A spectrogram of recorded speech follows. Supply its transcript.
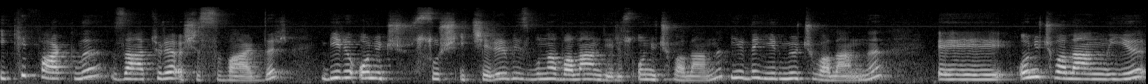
iki farklı zatüre aşısı vardır. Biri 13 suş içerir. Biz buna valan deriz. 13 valanlı. Bir de 23 valanlı. Ee, 13 valanlıyı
